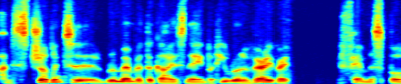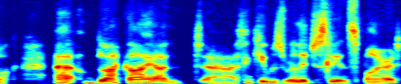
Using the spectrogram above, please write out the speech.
I'm struggling to remember the guy's name, but he wrote a very very famous book. Uh, black guy, and uh, I think he was religiously inspired.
